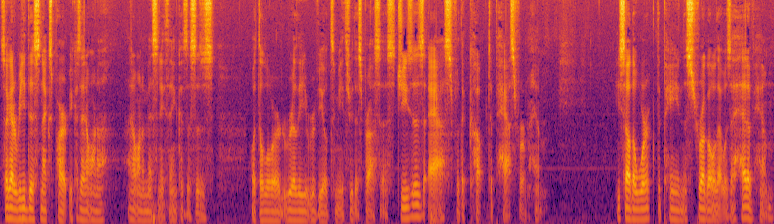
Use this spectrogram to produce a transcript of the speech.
So I got to read this next part because I don't want to I don't want to miss anything because this is what the Lord really revealed to me through this process. Jesus asked for the cup to pass from him. He saw the work, the pain, the struggle that was ahead of him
